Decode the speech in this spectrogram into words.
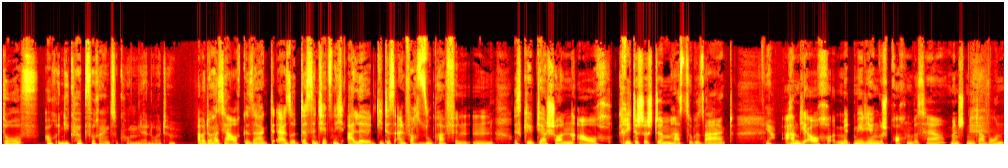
Dorf auch in die Köpfe reinzukommen der Leute. Aber du hast ja auch gesagt, also das sind jetzt nicht alle, die das einfach super finden. Es gibt ja schon auch kritische Stimmen, hast du gesagt. Ja. Haben die auch mit Medien gesprochen bisher, Menschen, die da wohnen?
